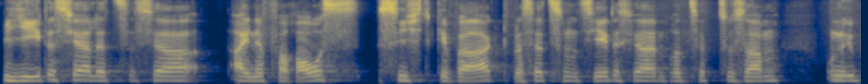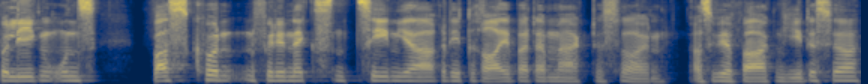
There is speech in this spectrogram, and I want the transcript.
wie jedes Jahr, letztes Jahr, eine Voraussicht gewagt. Wir setzen uns jedes Jahr im Prinzip zusammen und überlegen uns, was könnten für die nächsten zehn Jahre die Treiber der Märkte sein. Also wir wagen jedes Jahr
